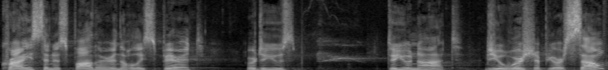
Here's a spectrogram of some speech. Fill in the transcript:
Christ and His Father and the Holy Spirit? Or do you, do you not? Do you worship yourself?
